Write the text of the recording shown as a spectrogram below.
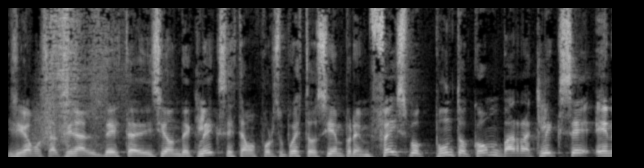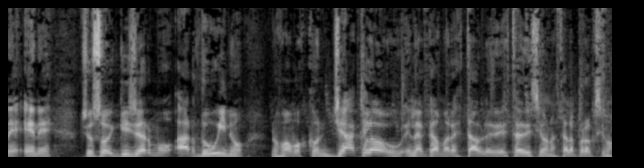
Y llegamos al final de esta edición de Clicks. Estamos, por supuesto, siempre en facebook.com barra clickcnn. Yo soy Guillermo Arduino. Nos vamos con Jack Lowe en la cámara estable de esta edición. Hasta la próxima.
